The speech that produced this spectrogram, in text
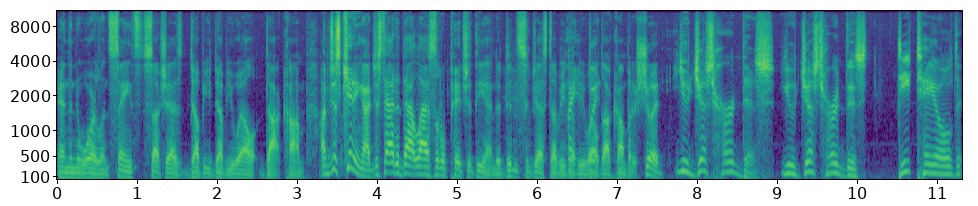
and the New Orleans Saints, such as WWL.com. I'm just kidding. I just added that last little pitch at the end. It didn't suggest WWL.com, but it should. You just heard this. You just heard this detailed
